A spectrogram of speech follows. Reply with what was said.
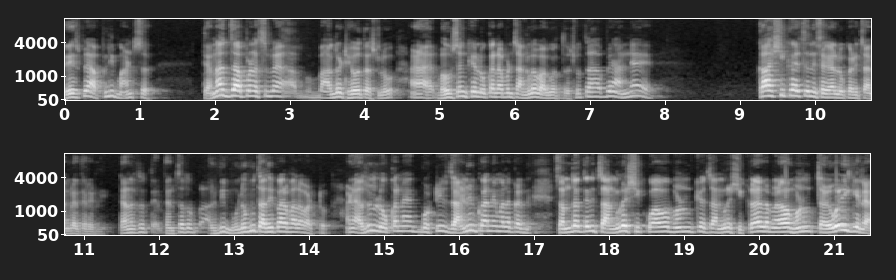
देश म्हणजे आपली माणसं. त्यांनाच जर आपण असं मागं ठेवत असलो आणि बहुसंख्य लोकांना आपण चांगलं वागवत असलो तर हा आपण अन्याय आहे. का शिकायचं नाही सगळ्या लोकांनी चांगल्या तऱ्हेने? त्यांना तो त्यांचा तो अगदी मूलभूत अधिकार मला वाटतो. आणि अजून लोकांना या गोष्टी जाणीव का नाही मला कळत समजा त्यांनी चांगलं शिकवावं म्हणून किंवा चांगलं शिकायला मिळावं म्हणून चळवळी केल्या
